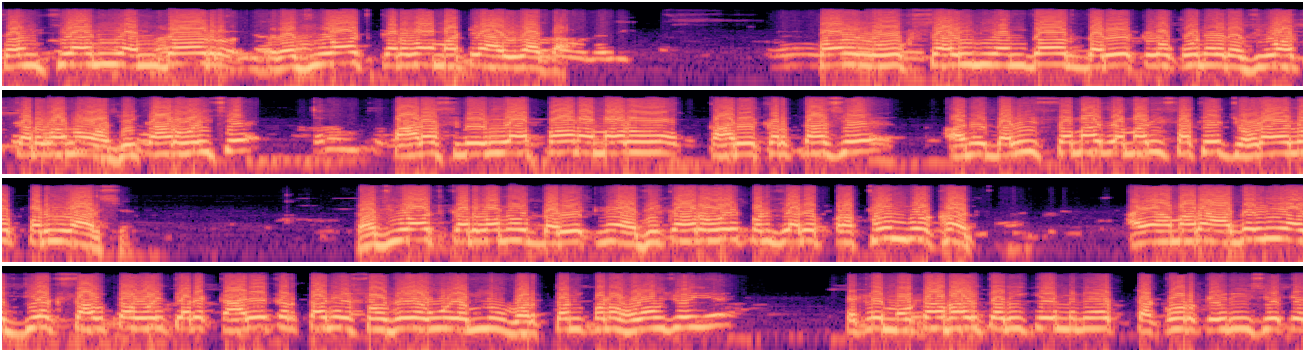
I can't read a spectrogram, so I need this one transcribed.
સંખ્યાની અંદર રજૂઆત કરવા માટે આવ્યા હતા. પણ લોકશાહીની અંદર દરેક લોકોને રજૂઆત કરવાનો અધિકાર હોય છે. પારસ બેડિયા પણ અમારો કાર્યકર્તા છે અને દલિત સમાજ અમારી સાથે જોડાયેલો પરિવાર છે. રજૂઆત કરવાનો દરેકને અધિકાર હોય, પણ જ્યારે પ્રથમ વખત અહીંયા અમારા આદરણીય અધ્યક્ષ આવતા હોય, ત્યારે કાર્યકર્તાને શોભે એવું એમનું વર્તન પણ હોવું જોઈએ. એટલે મોટાભાઈ તરીકે મને ટકોર કરી છે કે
